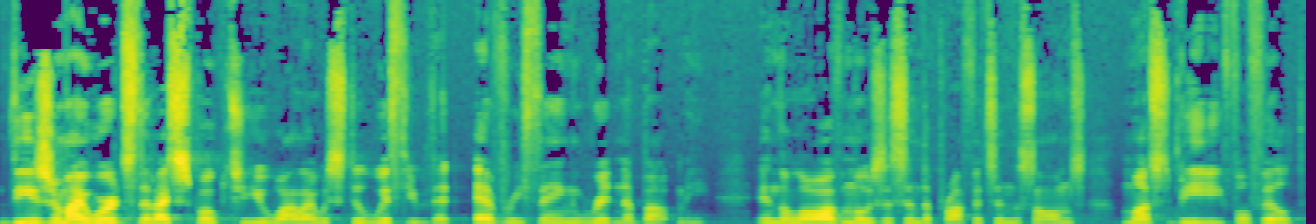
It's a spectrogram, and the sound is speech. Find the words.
these are my words that I spoke to you while I was still with you, that everything written about me in the law of Moses and the prophets and the Psalms must be fulfilled.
